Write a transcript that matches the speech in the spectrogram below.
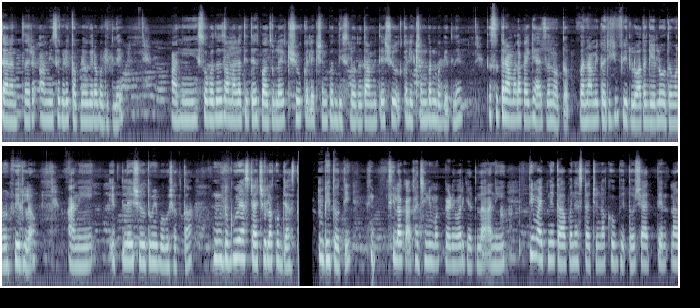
त्यानंतर आम्ही सगळे कपडे वगैरे बघितले. आणि सोबतच आम्हाला तिथेच बाजूला एक शू कलेक्शन पण दिसलं होतं. तर आम्ही ते शू कलेक्शन पण बघितले. तसं तर आम्हाला काही घ्यायचं नव्हतं. पण आम्ही तरीही फिरलो. आता गेलो होतो म्हणून फिरलं. आणि इथले शू तुम्ही बघू शकता. डुगू या स्टॅच्यूला खूप जास्त भीत होती. तिला काकाजीने मग कडेवर घेतला. आणि ती माहीत नाही का आपण या स्टॅच्यूंना खूप भीतो शायद त्यांना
